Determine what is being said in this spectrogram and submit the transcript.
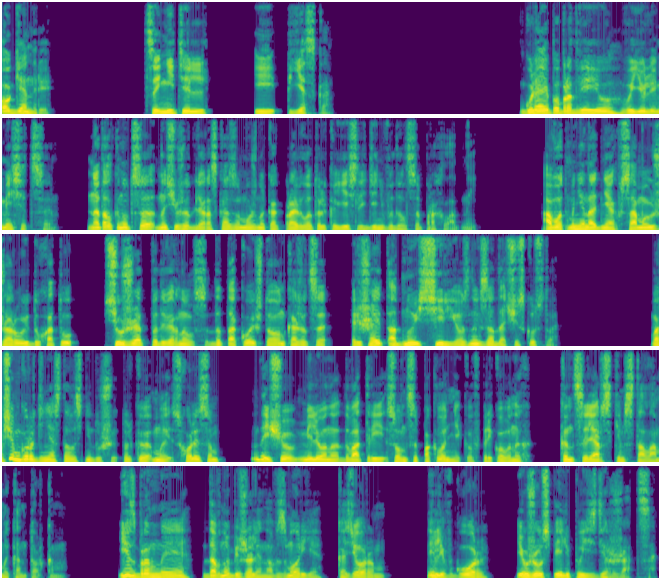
О Генри. Ценитель и пьеска. Гуляя по Бродвею в июле месяце, натолкнуться на сюжет для рассказа можно, как правило, только если день выдался прохладный. А вот мне на днях в самую жару и духоту сюжет подвернулся, да такой, что он, кажется, решает одну из серьезных задач искусства. Во всем городе не осталось ни души, только мы с Холлисом да еще миллиона два-три солнцепоклонников, прикованных к канцелярским столам и конторкам. Избранные давно бежали на взморье, к озерам или в горы и уже успели поиздержаться.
